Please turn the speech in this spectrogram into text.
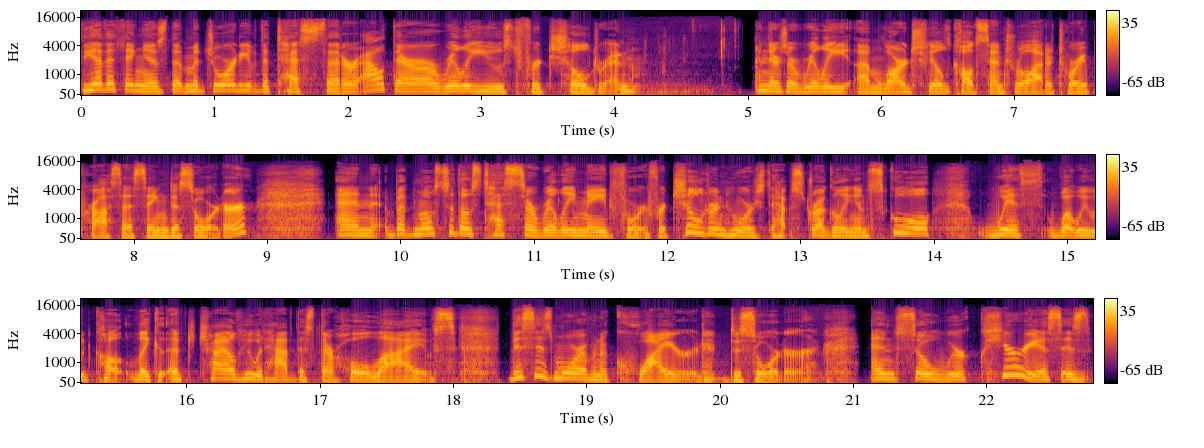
The other thing is that majority of the tests that are out there are really used for children. And there's a really um, large field called central auditory processing disorder, and but most of those tests are really made for for children who are struggling in school with what we would call like a child who would have this their whole lives. This is more of an acquired disorder, and so we're curious is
